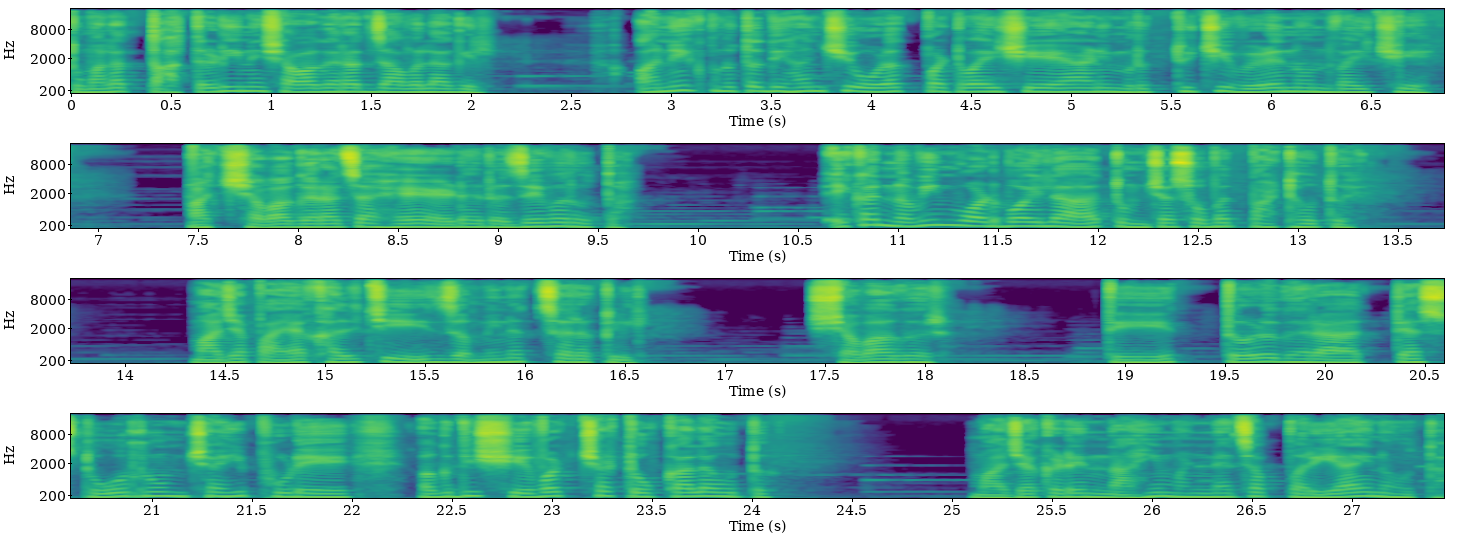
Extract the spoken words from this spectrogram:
तुम्हाला तातडीने शवाघरात जावं लागेल. अनेक मृतदेहांची ओळख पटवायची आहे आणि मृत्यूची वेळ नोंदवायची आहे. आज शवाघराचा हेड रजेवर होता. एका नवीन वॉर्डबॉयला तुमच्यासोबत पाठवतोय. माझ्या पायाखालची जमीनच सरकली. शवाघर ते तळघरात त्या स्टोर रूमच्याही पुढे अगदी शेवटच्या टोकाला होतं. माझ्याकडे नाही म्हणण्याचा पर्याय नव्हता.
